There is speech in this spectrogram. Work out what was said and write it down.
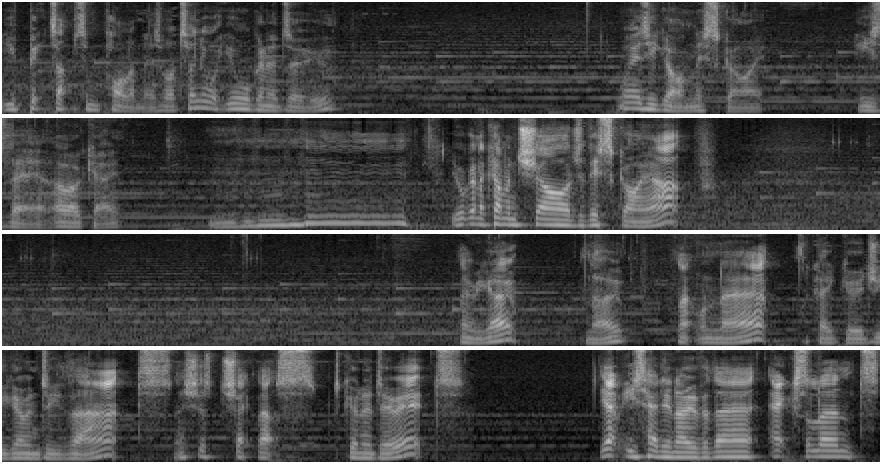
You've picked up some polymers. Well, I'll tell you what you're going to do. Where's he gone, this guy? He's there. Oh, okay. You're going to come and charge this guy up. There we go. No, that one there. Okay, good. You go and do that. Let's just check that's going to do it. Yep, he's heading over there. Excellent.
